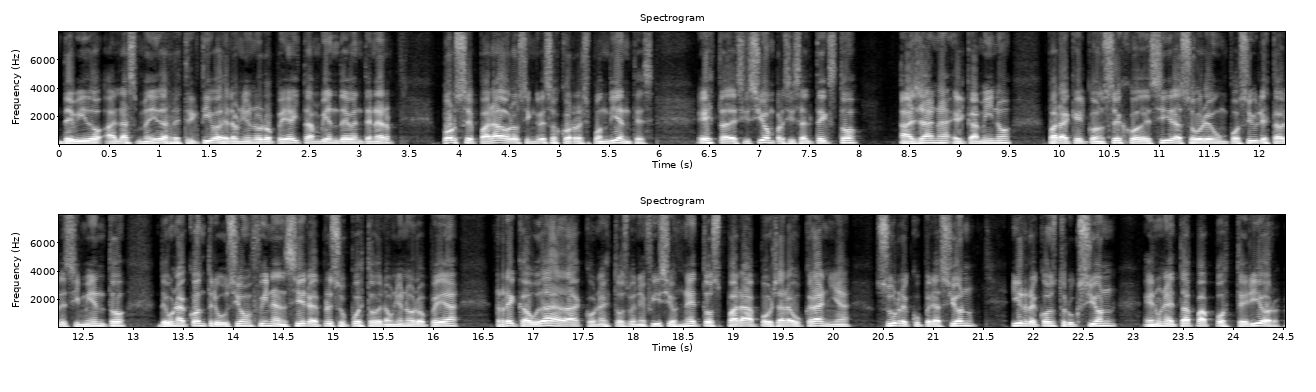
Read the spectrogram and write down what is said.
debido a las medidas restrictivas de la Unión Europea y también deben tener por separado los ingresos correspondientes. Esta decisión, precisa el texto, allana el camino para que el Consejo decida sobre un posible establecimiento de una contribución financiera al presupuesto de la Unión Europea recaudada con estos beneficios netos para apoyar a Ucrania, su recuperación y reconstrucción en una etapa posterior.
